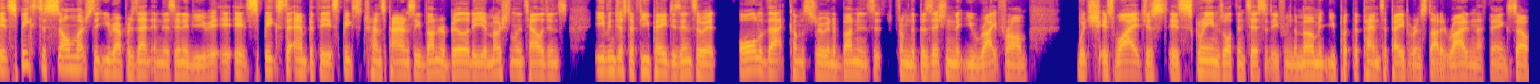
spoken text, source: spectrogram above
it speaks to so much that you represent in this interview. It, it, it, speaks to empathy, it speaks to transparency, vulnerability, emotional intelligence. Even just a few pages into it, all of that comes through in abundance from the position that you write from, which is why it just is screams authenticity from the moment you put the pen to paper and started writing that thing. So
